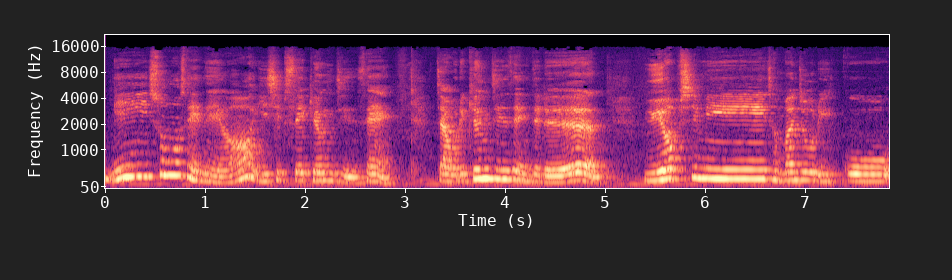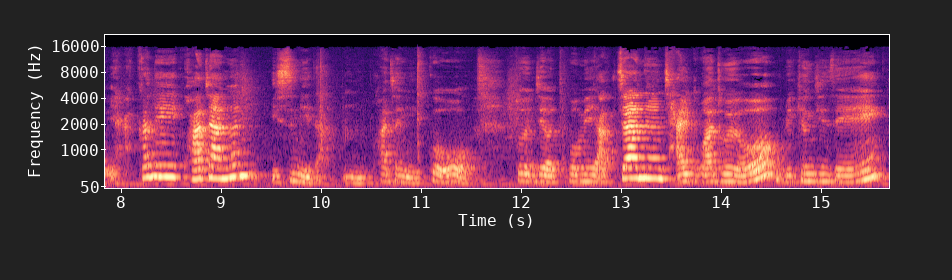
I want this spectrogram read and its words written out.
20세네요. 20세 경진생. 자, 우리 경진생들은 위협심이 전반적으로 있고 약간의 과장은 있습니다. 음, 과정이 있고 또 이제 어떻게 보면 약자는 잘 도와줘요. 우리 경진생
